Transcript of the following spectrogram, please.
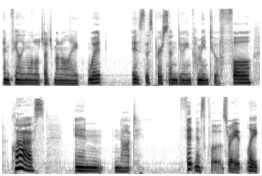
and feeling a little judgmental like, what is this person doing coming to a full class in not fitness clothes, right? Like,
